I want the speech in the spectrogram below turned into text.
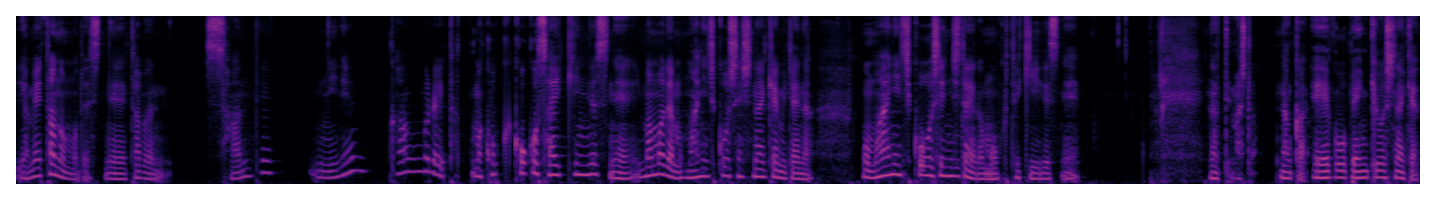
やめたのもですね、多分3年、2年間ぐらいたまあこ、こ最近ですね、今までも毎日更新しなきゃみたいな、もう毎日更新自体が目的ですね、なっていました。なんか英語を勉強しなきゃ、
